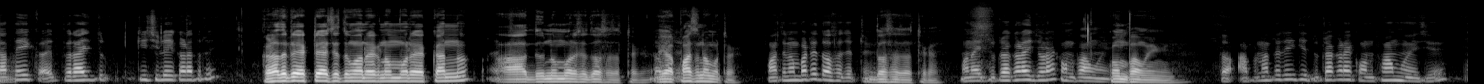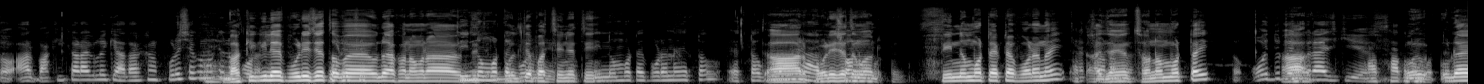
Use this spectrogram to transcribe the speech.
তাতে প্রাইজ কি ছিল এই কাড়া দুটোই কাটা দুটো একটা আছে তোমার এক নম্বরে একান্ন আর দু নম্বর আছে দশ হাজার টাকা। পাঁচ নম্বর টাকা। পাঁচ নম্বরটা দশ হাজার টাকা। দশ হাজার টাকা। মানে এই দুটো কাড়াই জোড়া কনফার্ম হয়েছে কনফার্ম হয়ে গেছে। তো আপনাদের এই যে দুটো কাড়ায় কনফার্ম হয়েছে তো আর বাকি কাড়াগুলো কি আধার কার্ড পড়েছে কোনো বাকি গিলাই পড়েছে তবে ওগুলো এখন আমরা তিন নম্বরটা বলতে পারছি না তিন নম্বরটাই পড়ে নাই একটাও একটাও আর পড়েছে তোমার তিন নম্বরটা একটা পড়ে নাই আর হোক ছ নম্বরটাই। তো ওই দুটো প্রাইস কি আছে? সাত ওটাই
